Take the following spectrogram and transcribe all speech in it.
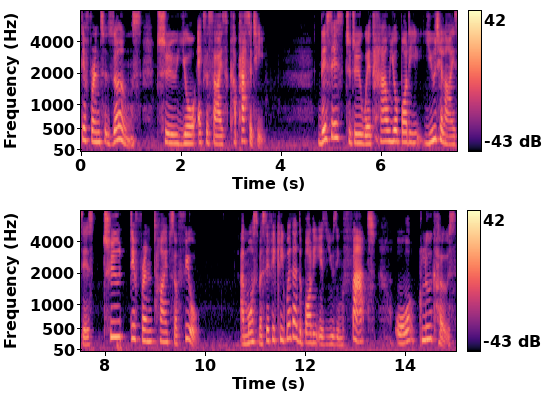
different zones to your exercise capacity. This is to do with how your body utilizes two different types of fuel, and more specifically, whether the body is using fat or glucose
